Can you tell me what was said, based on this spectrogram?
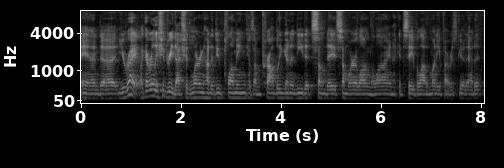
And uh, you're right. Like I really should read that. I should learn how to do plumbing because I'm probably going to need it someday, somewhere along the line. I could save a lot of money if I was good at it.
